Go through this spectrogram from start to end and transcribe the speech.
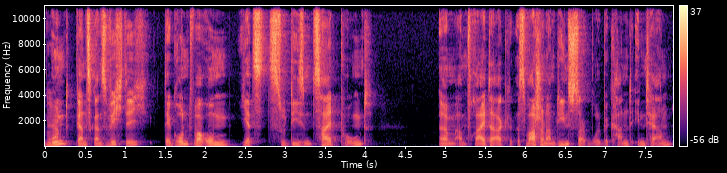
Ja. Und ganz, ganz wichtig, der Grund, warum jetzt zu diesem Zeitpunkt ähm, am Freitag, es war schon am Dienstag wohl bekannt, intern,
